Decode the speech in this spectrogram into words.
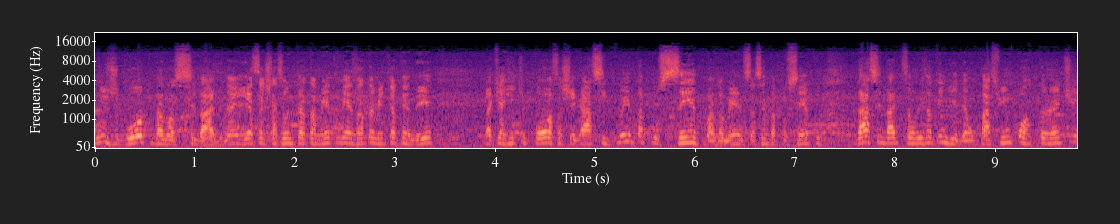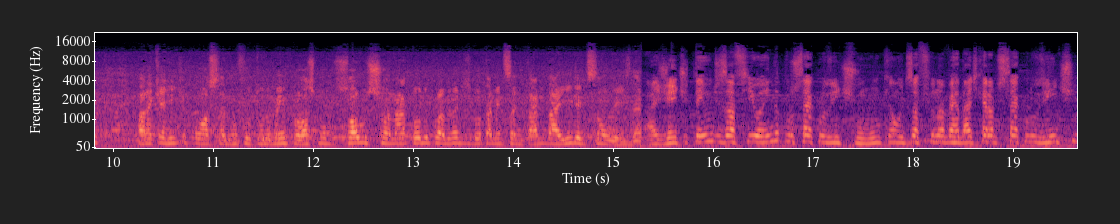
do esgoto da nossa cidade. Né? E essa estação de tratamento vem exatamente atender para que a gente possa chegar a 50%, mais ou menos, 60% da cidade de São Luís atendida. É um passo importante para que a gente possa, no futuro bem próximo, solucionar todo o problema de esgotamento sanitário da ilha de São Luís. Né? A gente tem um desafio ainda para o século XXI, que é um desafio, na verdade, que era do século XX,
